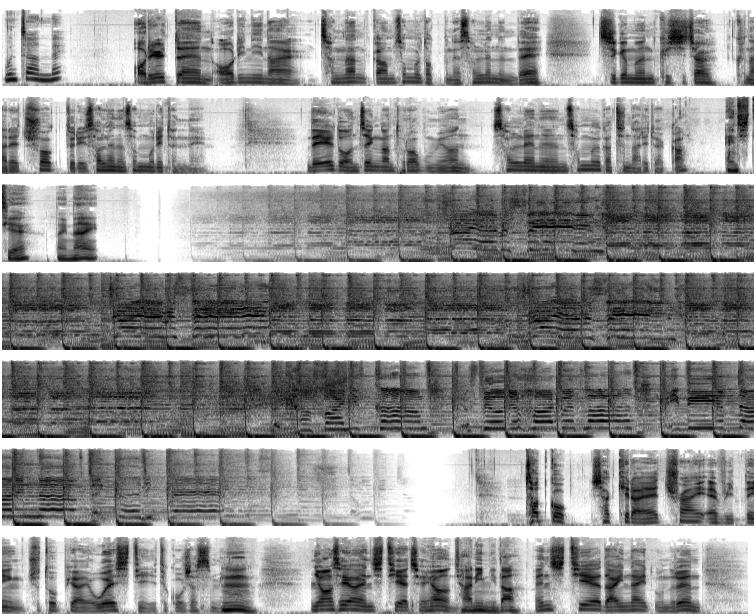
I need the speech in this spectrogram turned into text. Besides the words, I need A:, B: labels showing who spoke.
A: 문자 왔네.
B: 어릴 땐 어린이날 장난감 선물 덕분에 설렜는데 지금은 그 시절 그날의 추억들이 설레는 선물이 됐네. 내일도 언젠간 돌아보면 설레는 선물 같은 날이 될까?
C: NCT의 Night Night.
B: 첫 곡 샤키라의 Try Everything 주토피아의 OST 듣고 오셨습니다.
C: 음,
B: 안녕하세요 NCT의 재현.
C: 잔입니다.
B: NCT의 Night 오늘은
